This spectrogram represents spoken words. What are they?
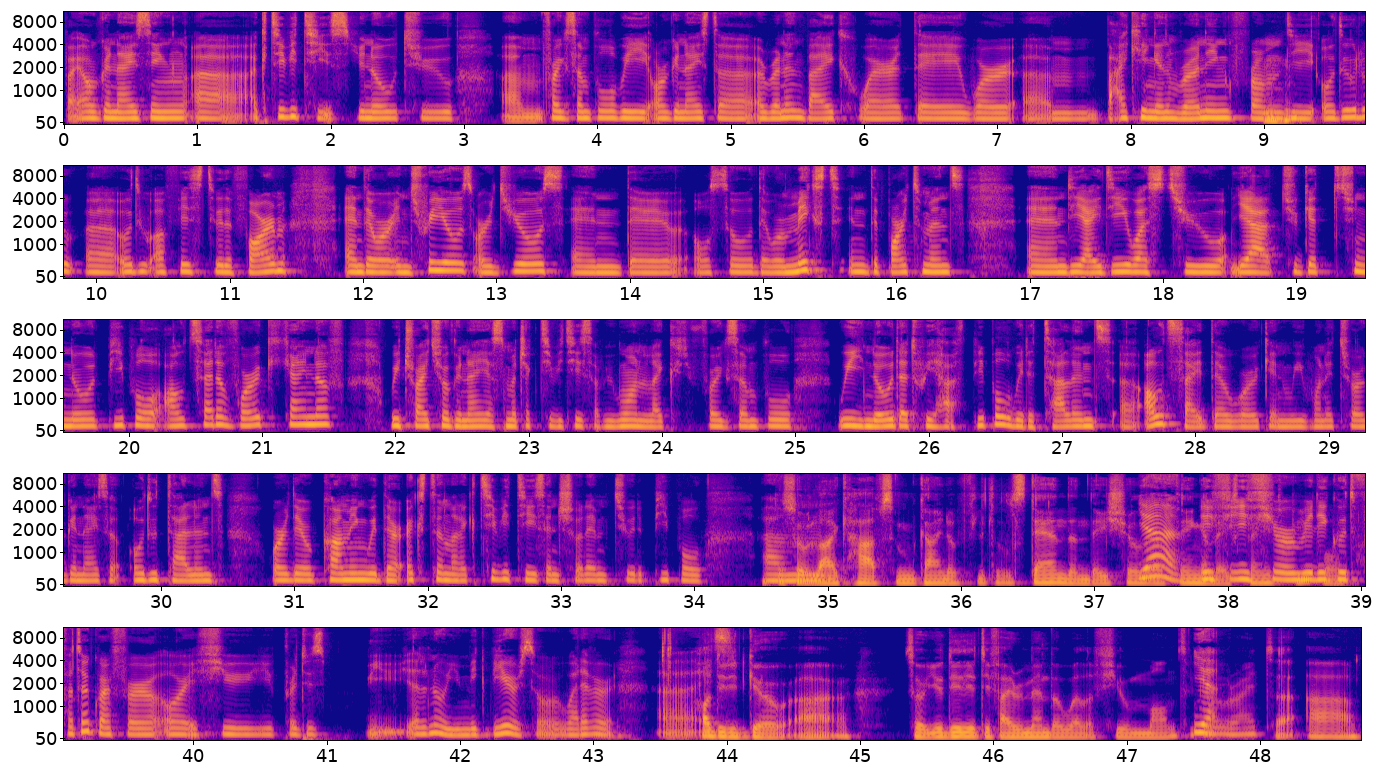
by organizing uh, activities, you know, to, um, for example, we organized a, a, run and bike where they were um, biking and running from mm -hmm. the Odoo, uh, Odoo office to the farm, and they were in trios or duos, and they also they were mixed in departments, and the idea was to yeah to get to know people outside of work, kind of. We try to organize as much activities as we want. Like for example, we know that we have people with a talent uh, outside their work, and we wanted to organize a talents or they're coming with their external activities and show them to the people um, so like have some kind of little stand and they show yeah, their thing if, if you're a really good photographer or if you, you produce you, i don't know you make beers or whatever uh, how did it go uh, so you did it if i remember well a few months ago yeah. right uh, uh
